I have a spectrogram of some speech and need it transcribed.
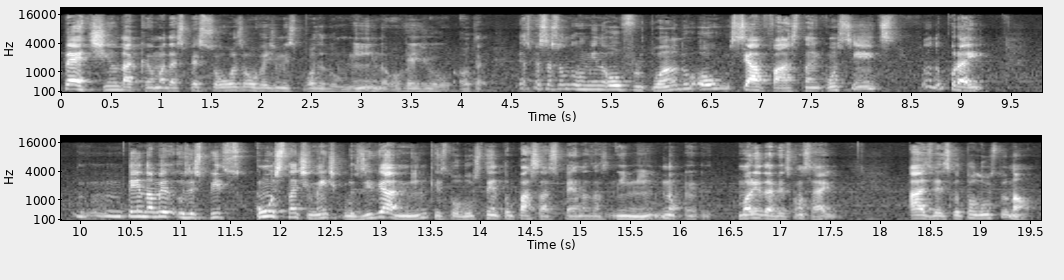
pertinho da cama das pessoas, ou vejo minha esposa dormindo, ou vejo outra. E as pessoas estão dormindo ou flutuando, ou se afastam inconscientes, tudo por aí. Entendo os espíritos constantemente, inclusive a mim, que estou lúcido, tentam passar as pernas em mim. Não, a maioria das vezes consegue. Às vezes que eu estou lúcido, não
